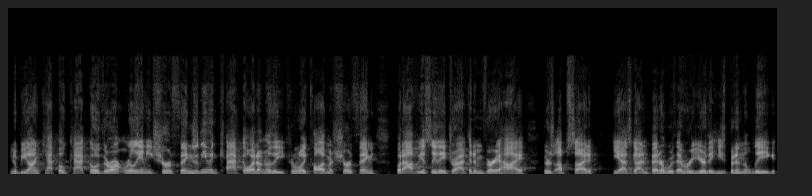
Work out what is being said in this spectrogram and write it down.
You know, beyond Kaapo Kakko, there aren't really any sure things. And even Kakko, I don't know that you can really call him a sure thing, but obviously they drafted him very high. There's upside. He has gotten better with every year that he's been in the league.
